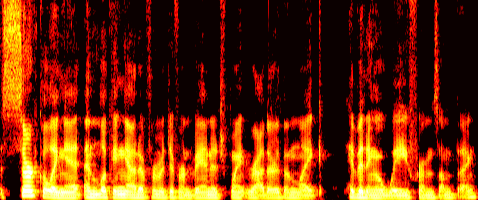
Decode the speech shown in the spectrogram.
circling it and looking at it from a different vantage point rather than like pivoting away from something.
